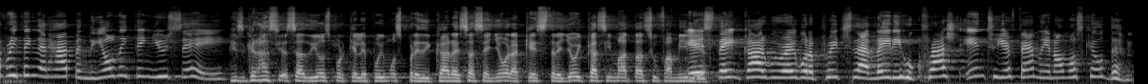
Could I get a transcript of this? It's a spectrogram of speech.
everything that happened, the only thing you say es gracias a Dios porque le pudimos predicar a esa señora que estrelló y casi mata a su familia? is thank God we were able to preach to that lady who crashed into your family and almost killed them?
